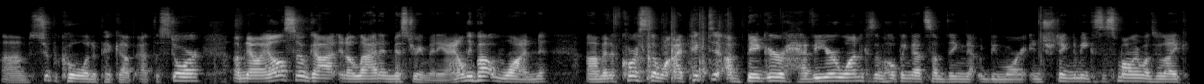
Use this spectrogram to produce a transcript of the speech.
Um, super cool one to pick up at the store. Um, now I also got an Aladdin Mystery Mini. I only bought one. Um, and of course, the one I picked a bigger, heavier one because I'm hoping that's something that would be more interesting to me. Because the smaller ones are like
